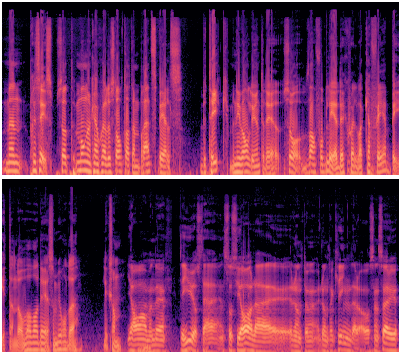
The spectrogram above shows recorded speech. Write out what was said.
Men precis, så att många kanske hade startat en brädspelsbutik, men ni valde ju inte det. Så varför blev det själva kafébiten då? Vad var det som gjorde liksom? Ja, men det, det är ju just det här sociala eh, runt, om, runt omkring det då. Och sen så är det ju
